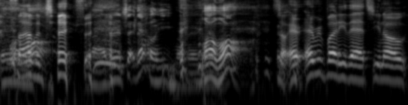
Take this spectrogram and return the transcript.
cyber chase. Nah, that whole heat, my man. Blah blah. So e- everybody that's you know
